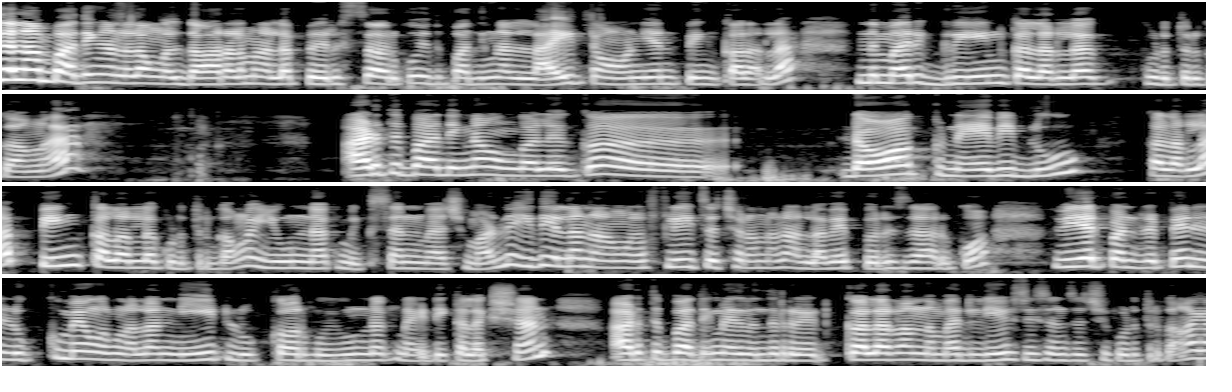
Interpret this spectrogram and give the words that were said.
இதெல்லாம் பார்த்தீங்கன்னா நல்லா உங்களுக்கு தாராளமாக நல்லா பெருசாக இருக்கும். இது பார்த்தீங்கன்னா லைட் ஆனியன் பிங்க் கலரில் இந்த மாதிரி க்ரீன் கலரில் கொடுத்துருக்காங்க. அடுத்து பார்த்தீங்கன்னா உங்களுக்கு டார்க் நேவி ப்ளூ கலரில் பிங்க் கலரில் கொடுத்துருக்காங்க. Unique mix and match model இது எல்லாம் நாங்கள் ஃப்ளீட்ஸ் வச்சுருந்தா நல்லாவே பெருசாக இருக்கும். வியர் பண்ணுறப்பே லுக்குமே உங்களுக்கு நல்லா நீட் லுக்காக இருக்கும். யூனக் நைட்டி கலெக்ஷன் அடுத்து பார்த்தீங்கன்னா இது வந்து ரெட் கலரில் அந்த மாதிரி லீவ்ஸ் டிசைன்ஸ் வச்சு கொடுத்துருக்காங்க.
